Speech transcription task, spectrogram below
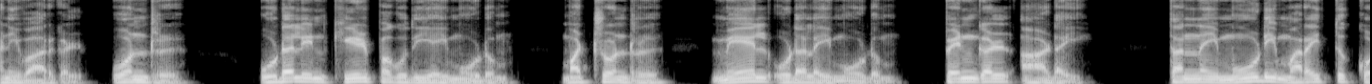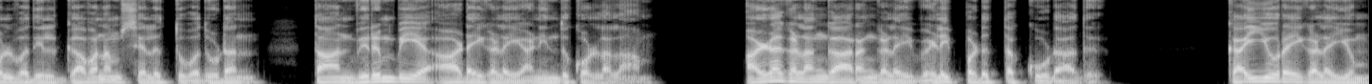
அணிவார்கள். ஒன்று உடலின் கீழ்ப்பகுதியை மூடும் மற்றொன்று மேல் உடலை மூடும் பெண்கள் ஆடை. தன்னை மூடி மறைத்துக் கொள்வதில் கவனம் செலுத்துவதுடன் தான் விரும்பிய ஆடைகளை அணிந்து கொள்ளலாம். அழகலங்காரங்களை வெளிப்படுத்தக்கூடாது கையுறைகளையும்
